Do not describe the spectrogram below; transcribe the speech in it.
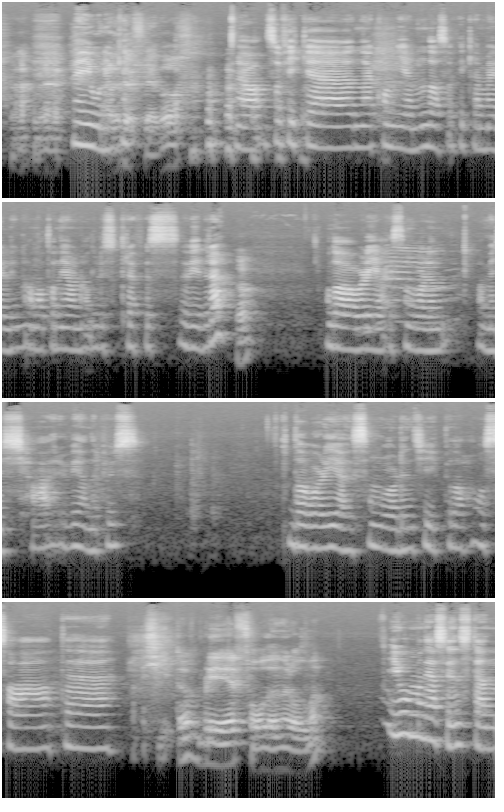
ja det det gjorde det jo ikke. Ja, så fikk jeg, når jeg kom hjem, da, så fikk jeg melding om at han gjerne hadde lyst til å treffes videre. Ja. Og da var det jeg som var den Ja, men kjære venepus. Da var det jeg som var den kjipe, da, og sa at eh, Kjipt å bli, få den rollen, da. Jo, men jeg syns den,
